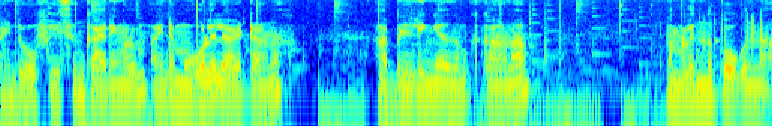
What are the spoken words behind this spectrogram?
അതിന്റെ ഓഫീസും കാര്യങ്ങളും അതിന്റെ മുകളിലായിട്ടാണ് ആ ബിൽഡിങ്. അത് നമുക്ക് കാണാം. നമ്മൾ നമ്മളിന്ന് പോകുന്ന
